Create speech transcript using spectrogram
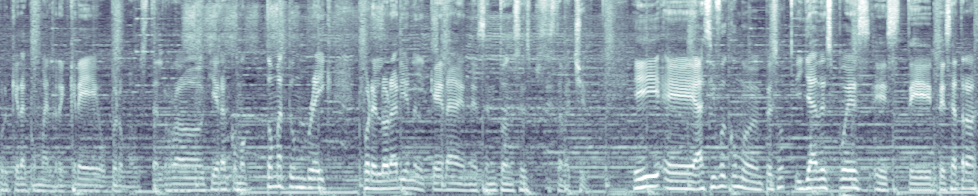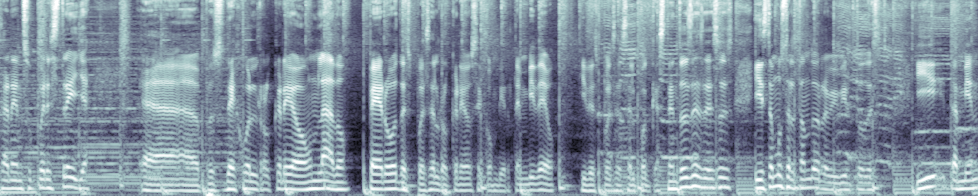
porque era como el recreo, pero me gusta el rock y era como tómate un break por el horario en el que era en ese entonces, pues estaba chido. Y eh, así fue como empezó. Y ya después este, empecé a trabajar en Superestrella. Eh, pues dejo el recreo a un lado, pero después el recreo se convierte en video y después es el podcast. Entonces eso es, y estamos tratando de revivir todo esto. Y también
